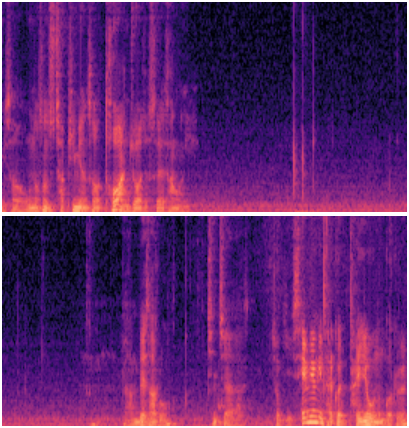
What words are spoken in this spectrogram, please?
여기서 오너 선수 잡히면서 더 안 좋아졌어요 상황이. 음, 안배사로 진짜 저기 세 명이 달, 달려오는 거를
